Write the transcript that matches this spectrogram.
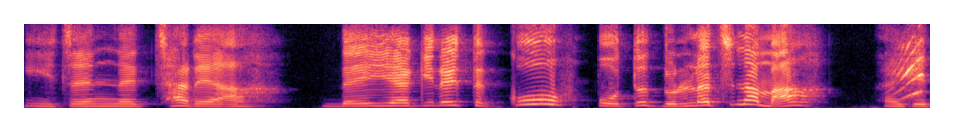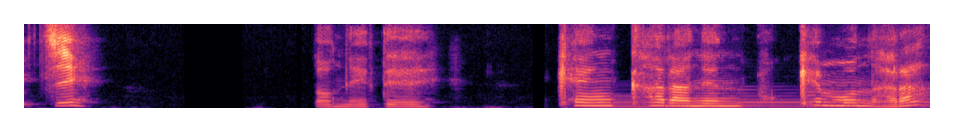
이젠 내 차례야. 내 이야기를 듣고 모두 놀라지나 마. 알겠지? 너네들 켄카라는 포켓몬 알아?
